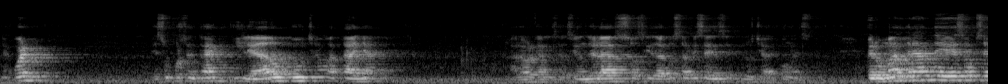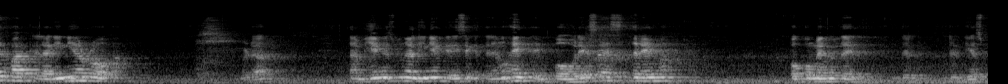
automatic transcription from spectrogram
¿De acuerdo? Es un porcentaje y le ha dado mucha batalla a la organización de la sociedad costarricense luchar con esto. Pero más grande es observar que la línea roja, ¿verdad? También es una línea que dice que tenemos gente en pobreza extrema, poco menos del, del 10%.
